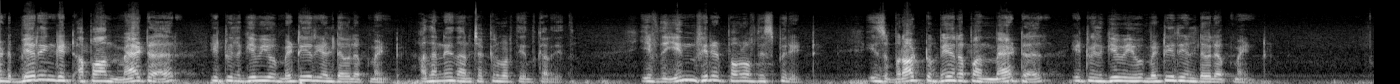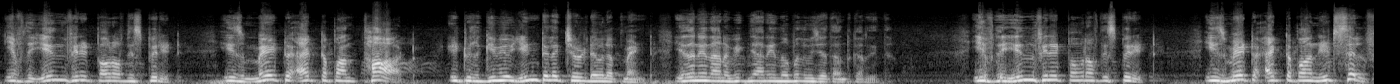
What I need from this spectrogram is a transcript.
and bearing it upon matter it will give you material development ಅದನ್ನೇ ನಾನು ಚಕ್ರವರ್ತಿ ಅಂತ ಕರೆದಿದ್ದು. If the infinite power of the spirit is brought to bear upon matter it will give you material development if the infinite power of the spirit is made to act upon thought, it will give you intellectual development ಇದನ್ನೇ ನಾನು ವಿಜ್ಞಾನಿ ನೊಬೆಲ್ ವಿಜೇತ ಅಂತ ಕರೆದಿದ್ದು. The infinite power of the spirit is made to act upon itself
